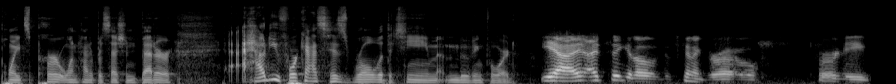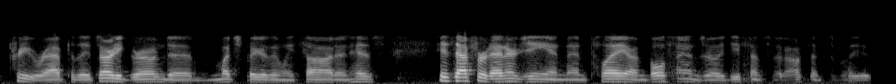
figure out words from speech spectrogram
points per one hundred possession better how do you forecast his role with the team moving forward? Yeah, I, I think it'll it's going to grow pretty pretty rapidly. It's already grown to much bigger than we thought, and his his effort, energy, and, and play on both ends, really defensive and offensively, has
